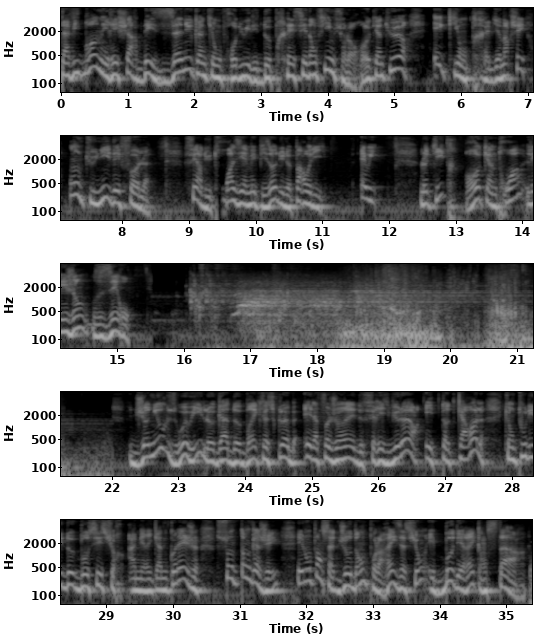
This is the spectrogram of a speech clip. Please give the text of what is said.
David Brown et Richard Desanuc hein, qui ont produit les deux précédents films sur le requin tueur et qui ont très bien marché, ont une idée folle. Faire du troisième épisode une parodie. Eh oui, le titre, Requin 3, les gens 0. John Hughes, oui oui, le gars de Breakfast Club et La Folle Journée de Ferris Bueller et Todd Carroll, qui ont tous les deux bossé sur American College, sont engagés et l'on pense à Joe Dante pour la réalisation et Bo Derek en star.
